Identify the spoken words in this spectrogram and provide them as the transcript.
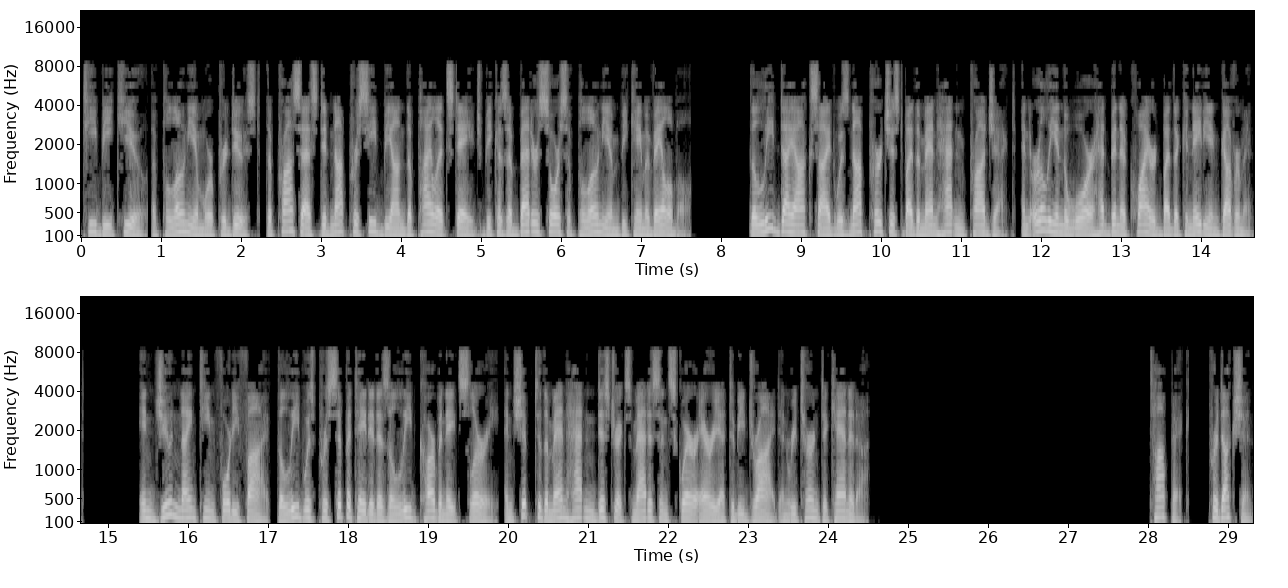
tbq of polonium were produced, the process did not proceed beyond the pilot stage because a better source of polonium became available. The lead dioxide was not purchased by the Manhattan Project, and early in the war had been acquired by the Canadian government. In June 1945, the lead was precipitated as a lead carbonate slurry, and shipped to the Manhattan District's Madison Square area to be dried and returned to Canada. Production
